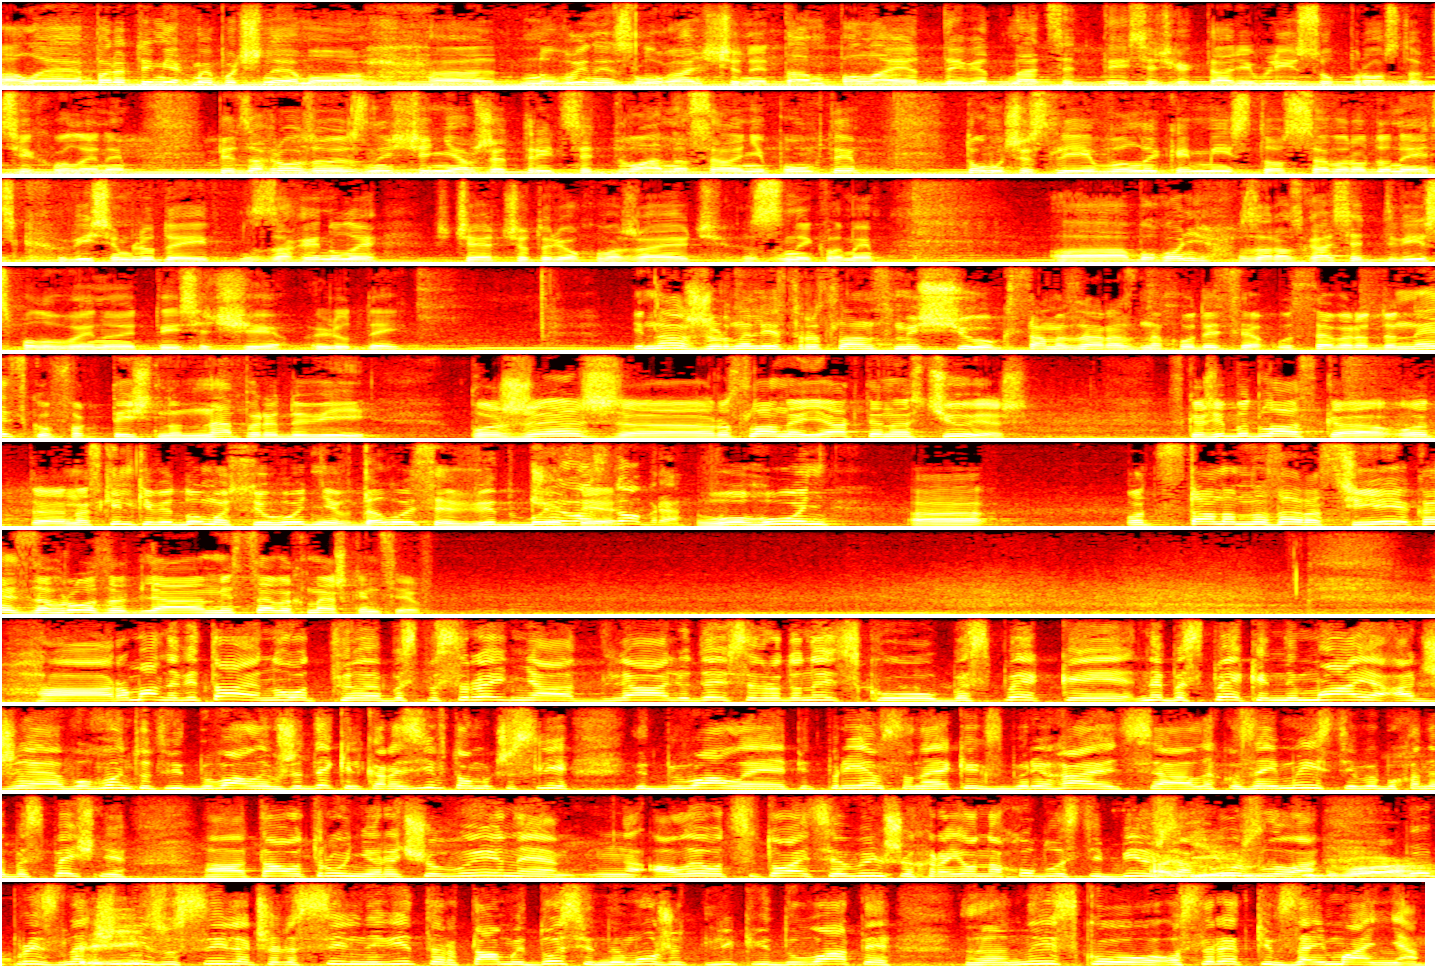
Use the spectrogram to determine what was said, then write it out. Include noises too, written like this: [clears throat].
Але перед тим як ми почнемо, е, новини з Луганщини. Там палає 19 тисяч гектарів лісу просто в ці хвилини. Під загрозою знищення вже 32 населені пункти, в тому числі велике місто Северодонецьк. Вісім людей загинули, ще чотирьох вважають зниклими. А вогонь зараз гасять 2,5 тисячі людей. І наш журналіст Руслан Сміщук саме зараз знаходиться у Северодонецьку, фактично на передовій пожеж. Е, Руслане, як ти нас чуєш? Скажи, будь ласка, от е, наскільки відомо, сьогодні вдалося Чую відбити добре. вогонь. Е, От станом на зараз, чи є якась загроза для місцевих мешканців? Романе, вітаю. Ну от е, безпосередньо для людей в Северодонецьку безпеки небезпеки немає, адже вогонь тут відбивали вже декілька разів, в тому числі відбивали підприємства, на яких зберігаються легкозаймисті, вибухонебезпечні та отруйні речовини. Але от ситуація в інших районах області більш загрозлива. Попри значні зусилля через сильний вітер, там і досі не можуть ліквідувати е, низку осередків займання.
